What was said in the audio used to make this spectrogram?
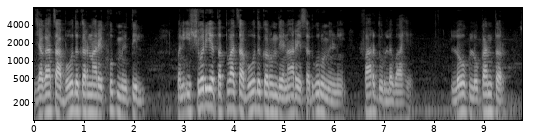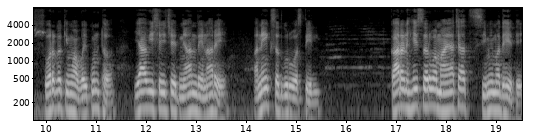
जगाचा बोध करणारे खूप मिळतील पण ईश्वरीय तत्वाचा बोध करून देणारे सद्गुरू मिळणे फार दुर्लभ आहे. लोक लोकांतर स्वर्ग किंवा वैकुंठ याविषयीचे ज्ञान देणारे अनेक सद्गुरू असतील. कारण हे सर्व मायाच्या सीमेमध्ये येते.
